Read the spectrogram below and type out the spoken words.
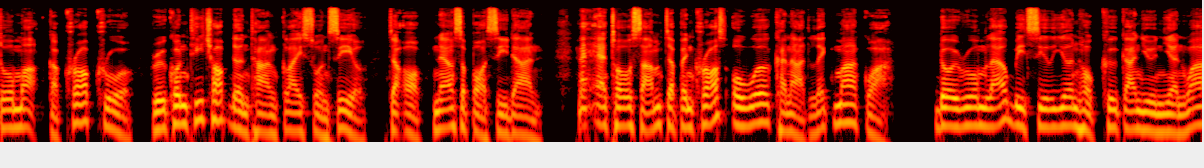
ตัวเหมาะกับครอบครัว หรือคนที่ชอบเดินทางไกลส่วนซีลจะออกแนวสปอร์ตซีดาน และแอโท3จะเป็น crossover ขนาดเล็กมากกว่า โดยรวมแล้ว b i t s e a l 6คือการยืนยันว่า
